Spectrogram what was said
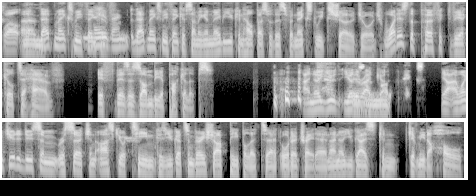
Well, Um, that makes me think Amazing. of that makes me think of something, and maybe you can help us with this for next week's show, George. What is the perfect vehicle to have if there's a zombie apocalypse? I know you you're the right guy. Model X. Yeah, I want you to do some research and ask your team because you've got some very sharp people at, at Auto Trader, and I know you guys can give me the whole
